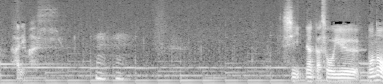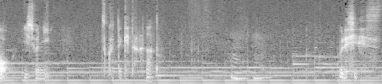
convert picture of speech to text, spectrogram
あります。うんしなんかそういうものを一緒に作っていけたらなと。うん嬉しいです、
